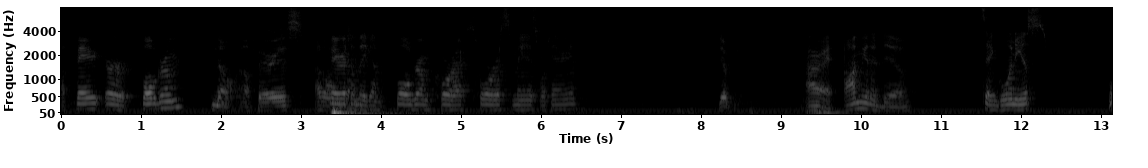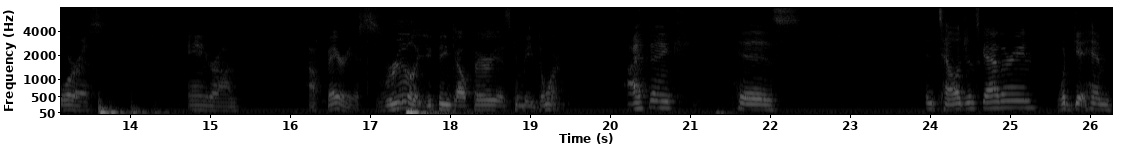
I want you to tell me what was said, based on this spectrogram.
Afer or Fulgrim, no, Alpharius. Alferis, Omegon. Oh, Omega, Fulgrim, Corax, Horus, Manus, Mortarion. Yep. All right, I'm gonna do Sanguinius, Horus, Angron, Alpharius. Really? You think Alpharius can be Dorn? I think his intelligence gathering would get him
